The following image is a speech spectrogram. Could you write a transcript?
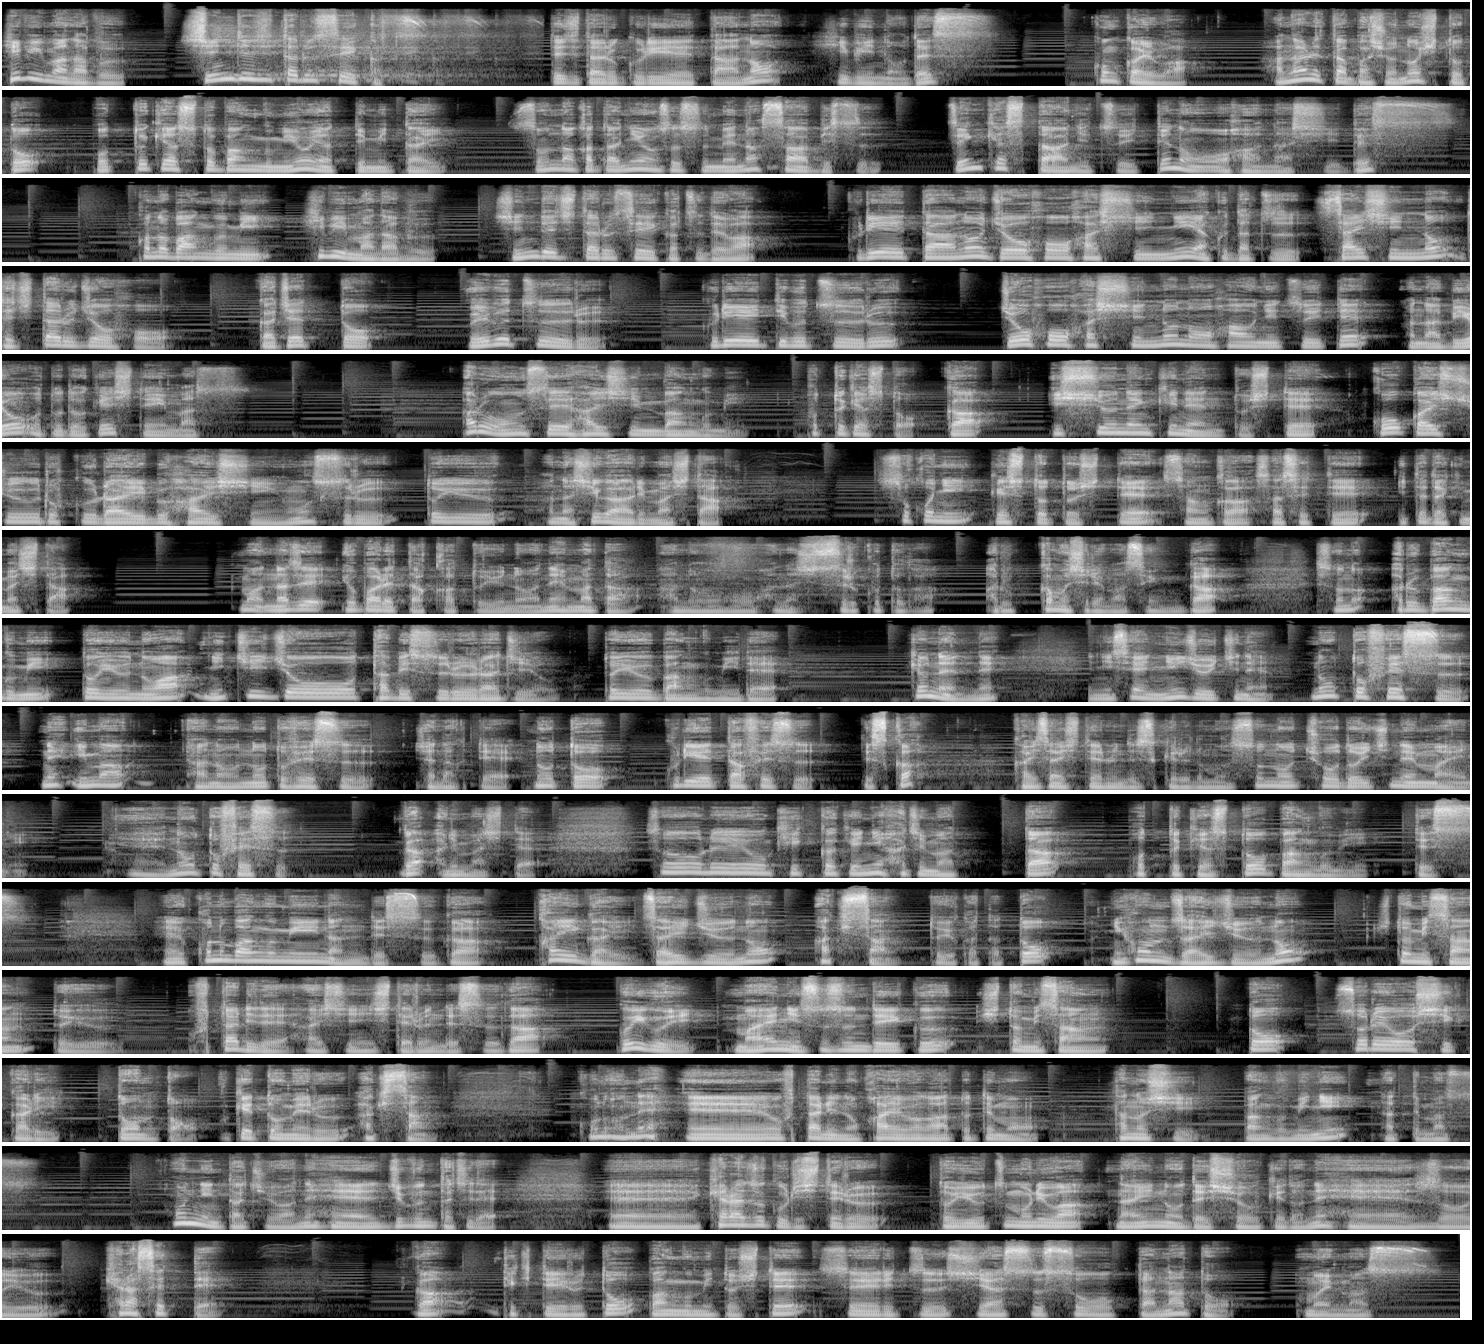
日々学ぶ新デジタル生活。デジタルクリエイターの日々野です。今回は離れた場所の人とポッドキャスト番組をやってみたい。そんな方におすすめなサービス。全キャスターについてのお話です。この番組日々学ぶ新デジタル生活ではクリエイターの情報発信に役立つ最新のデジタル情報ガジェットウェブツールクリエイティブツール情報発信のノウハウについて学びをお届けしています。ある音声配信番組、ポッドキャストが1周年記念として公開収録ライブ配信をするという話がありました。そこにゲストとして参加させていただきました。まあ、なぜ呼ばれたかというのはね、また、あの、お話しすることがあるかもしれませんが、そのある番組というのは日常を旅するラジオという番組で、去年ね、2021年、ノートフェス、ね、今、あの、ノートフェスじゃなくて、ノートクリエイターフェスですか？開催してるんですけれども、そのちょうど1年前に、えー、ノートフェスがありまして、それをきっかけに始まったポッドキャスト番組です。えー、この番組なんですが、海外在住のアキさんという方と、日本在住のひとみさんというお二人で配信してるんですが、ぐいぐい前に進んでいくひとみさん、それをしっかりドンと受け止めるアキさん。このね、えー、お二人の会話がとても楽しい番組になってます。本人たちはね、えー、自分たちで、えー、キャラ作りしてるというつもりはないのでしょうけどね、えー、そういうキャラ設定ができていると番組として成立しやすそうだなと思います。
